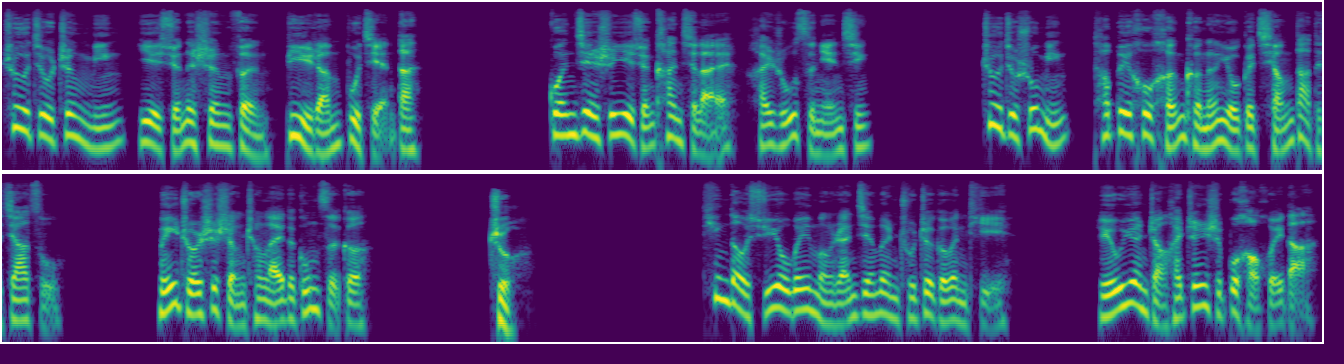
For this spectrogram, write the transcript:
这就证明叶璇的身份必然不简单，关键是叶璇看起来还如此年轻，这就说明他背后很可能有个强大的家族，没准是省城来的公子哥。这听到徐幼薇猛然间问出这个问题，刘院长还真是不好回答，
